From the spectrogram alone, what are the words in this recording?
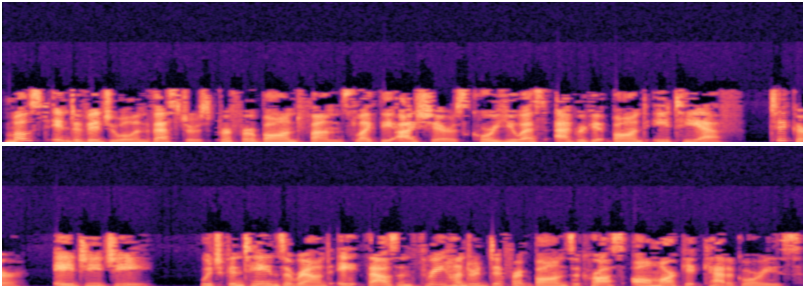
most individual investors prefer bond funds like the iShares Core U.S. Aggregate Bond ETF, ticker AGG, which contains around 8,300 different bonds across all market categories.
